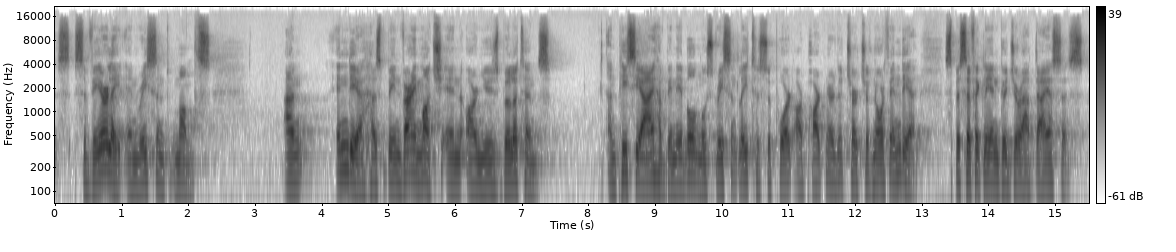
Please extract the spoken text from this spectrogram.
s- severely in recent months, and India has been very much in our news bulletins. And PCI have been able most recently to support our partner, the Church of North India, specifically in Gujarat Diocese,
